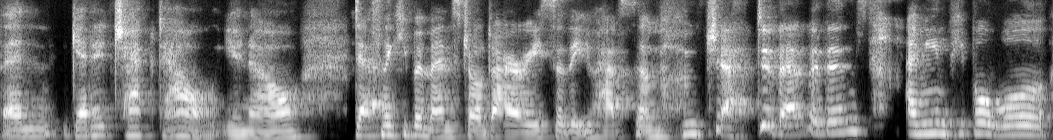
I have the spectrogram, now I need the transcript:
then get it checked out, you know. Definitely keep a menstrual diary so that you have some objective evidence. I mean, people will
